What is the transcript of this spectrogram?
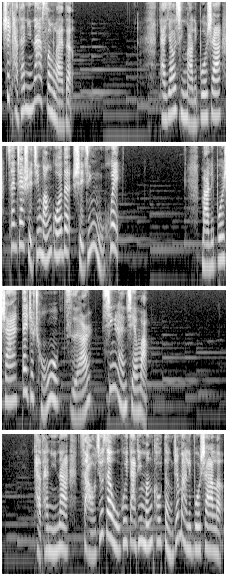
是卡塔尼娜送来的。他邀请玛丽波莎参加水晶王国的水晶舞会。玛丽波莎带着宠物子儿欣然前往。卡塔尼娜早就在舞会大厅门口等着玛丽波莎了。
